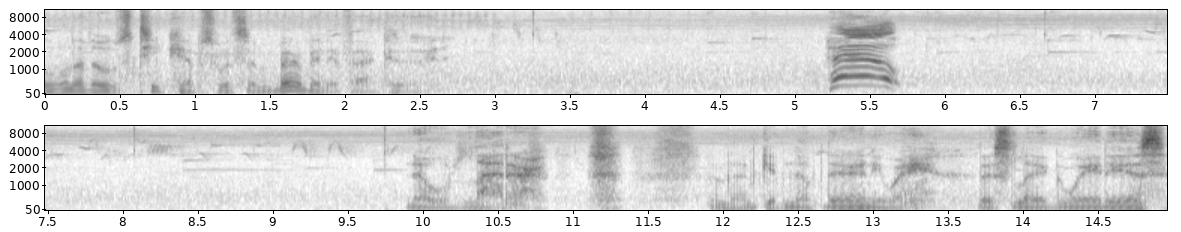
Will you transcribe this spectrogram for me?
One of those teacups with some bourbon if I could. Help! No ladder. I'm not getting up there anyway. This leg the way it is.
